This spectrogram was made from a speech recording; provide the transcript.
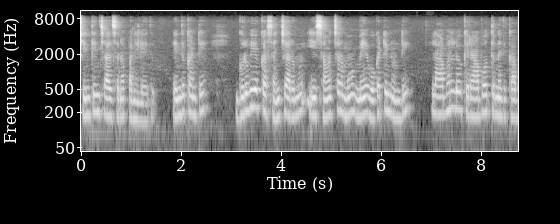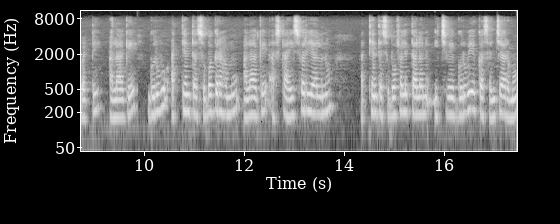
చింతించాల్సిన పని లేదు. ఎందుకంటే గురువు యొక్క సంచారము ఈ సంవత్సరము మే ఒకటి నుండి లాభంలోకి రాబోతున్నది కాబట్టి అలాగే గురువు అత్యంత శుభగ్రహము అలాగే అష్ట ఐశ్వర్యాలను అత్యంత శుభ ఫలితాలను ఇచ్చే గురువు యొక్క సంచారము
